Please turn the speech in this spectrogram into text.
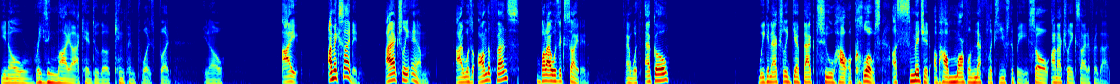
you know, raising Maya. I can't do the Kingpin voice, but you know, I I'm excited. I actually am. I was on the fence, but I was excited. And with Echo, we can actually get back to how a close, a smidget of how Marvel Netflix used to be. So I'm actually excited for that.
